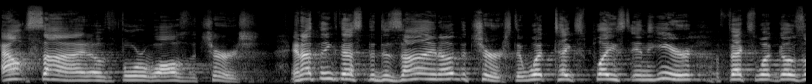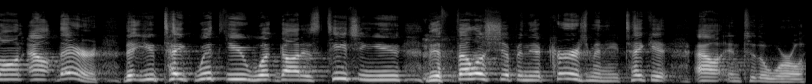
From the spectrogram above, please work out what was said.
outside of the four walls of the church. And I think that's the design of the church, that what takes place in here affects what goes on out there. That you take with you what God is teaching you, the fellowship and the encouragement, and you take it out into the world.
